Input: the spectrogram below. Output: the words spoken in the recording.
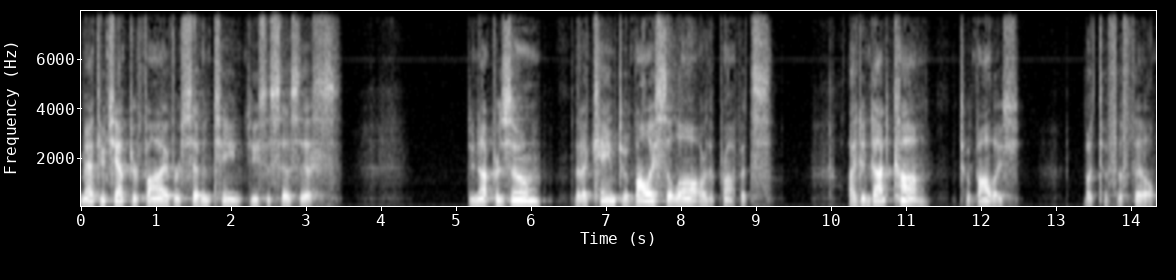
Matthew chapter 5, verse 17, Jesus says this Do not presume that I came to abolish the law or the prophets. I did not come to abolish, but to fulfill.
